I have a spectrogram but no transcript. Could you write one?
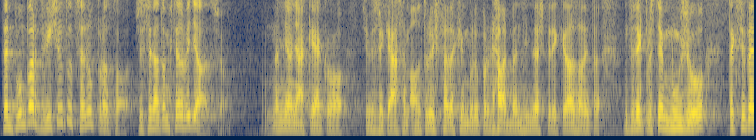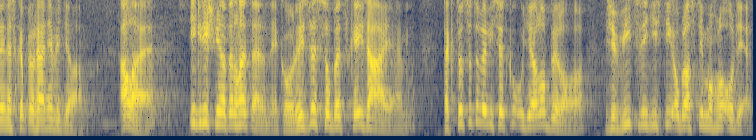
Ten pumpař zvýšil tu cenu proto, že si na tom chtěl vydělat. Čo? Neměl nějaký jako, že by řekl, já jsem altruista, tak jim budu prodávat benzín za 4 kg za litr. On si řekl, prostě můžu, tak si tady dneska pořádně vydělám. Ale i když měl tenhle ten jako ryze sobecký zájem, tak to, co to ve výsledku udělalo, bylo, že víc lidí z té oblasti mohlo odjet.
